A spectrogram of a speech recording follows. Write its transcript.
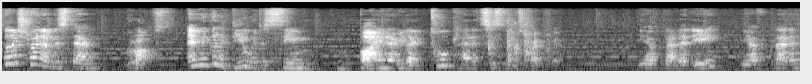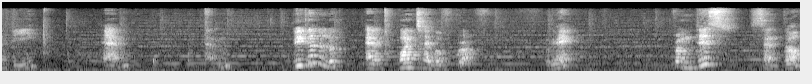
So let's try and understand graphs and we're going to deal with the same binary like two planet systems right here. We have planet A, we have planet B, M, M. We're going to look at one type of graph, okay? From this center,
